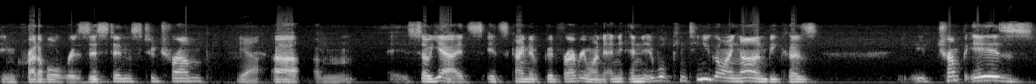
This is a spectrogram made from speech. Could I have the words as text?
incredible resistance to Trump. Yeah. Um, so yeah, it's it's kind of good for everyone, and and it will continue going on because Trump is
